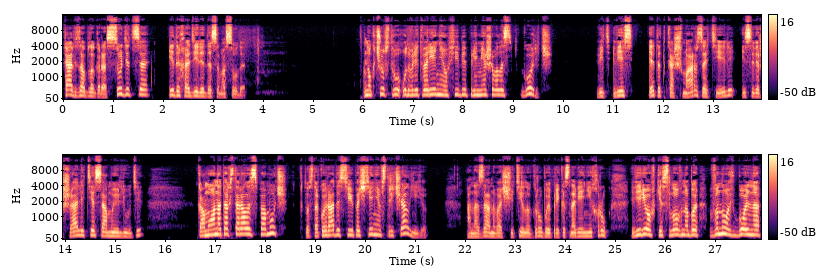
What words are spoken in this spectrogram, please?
как заблагорассудится, и доходили до самосуда. Но к чувству удовлетворения у Фиби примешивалась горечь. Ведь весь этот кошмар затеяли и совершали те самые люди, кому она так старалась помочь, кто с такой радостью и почтением встречал ее. Она заново ощутила грубое прикосновение их рук. Веревки словно бы вновь больно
